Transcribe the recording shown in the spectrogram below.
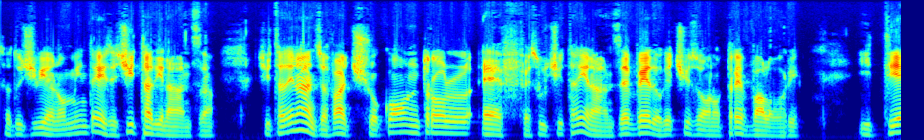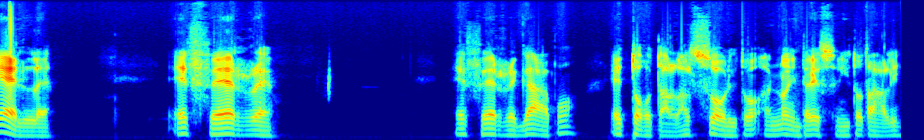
stato civile non mi interessa, cittadinanza. Cittadinanza faccio CTRL F su cittadinanza e vedo che ci sono tre valori. ITL, FR, FR Gapo e Total. Al solito a noi interessano i totali,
